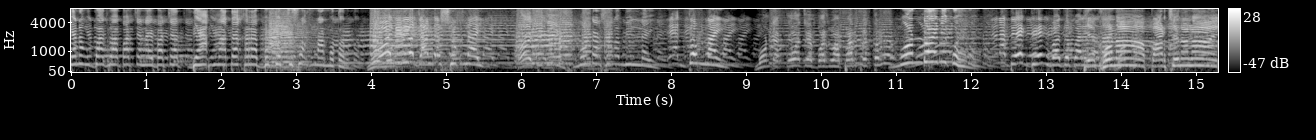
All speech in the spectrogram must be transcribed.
কেন বাজবা পারছে নাই দেখ না দেখারে বুক তো চুষকনার মতন। ওই দিদি জানটা সুখ নাই। ওই দিদি। মনটার সঙ্গে মিল নাই। একদম নাই। মনটা কোচে বাজবা পারবে তো মনটাই নি কহে। না দেখ দেখ বাজতে পারে দেখো না পারছে না নাই।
